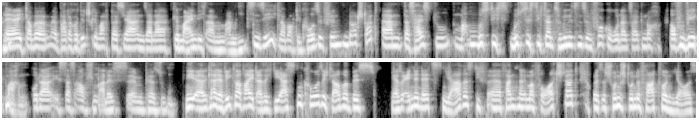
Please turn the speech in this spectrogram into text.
Mhm. Ich glaube, äh, Pater Koditschke macht das ja in seiner Gemeinde am, am Lietzensee. Ich glaube, auch die Kurse finden dort statt. Ähm, das heißt, du musst dich, musstest dich dann zumindest in Vor-Corona-Zeiten noch auf den Weg machen. Oder ist das auch schon alles ähm, per Zoom? Nee, äh, klar, der Weg war weit. Also die ersten Kurse, ich glaube, bis ja, so Ende letzten Jahres, die äh, fanden dann immer vor Ort statt und es ist schon eine Stunde Fahrt von hier aus.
